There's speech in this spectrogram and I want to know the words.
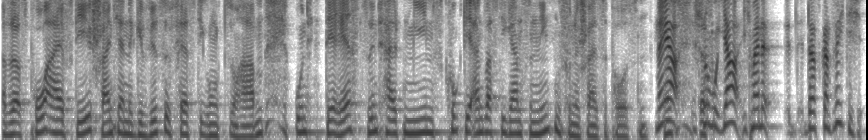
Also das pro AfD scheint ja eine gewisse Festigung zu haben und der Rest sind halt Memes. Guck dir an, was die ganzen Linken für eine Scheiße posten. Naja, das, ja, ich meine, das ist ganz wichtig.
